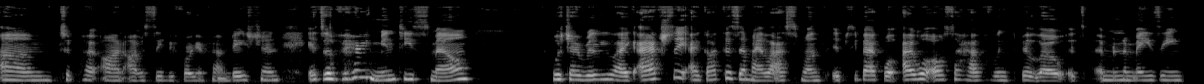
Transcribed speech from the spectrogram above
um, to put on obviously before your foundation. It's a very minty smell which I really like. I actually I got this in my last month Ipsy bag. Well, I will also have linked below. It's an amazing,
